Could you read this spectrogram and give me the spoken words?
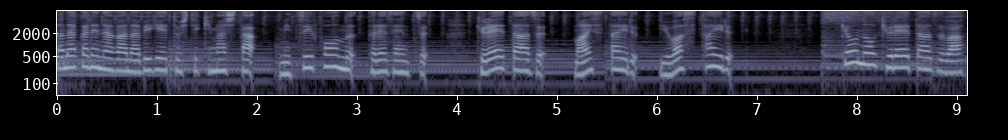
田中れながナビゲートしてきました。三井ホーム presents。キュレーターズ my style your style。今日のキュレーターズは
